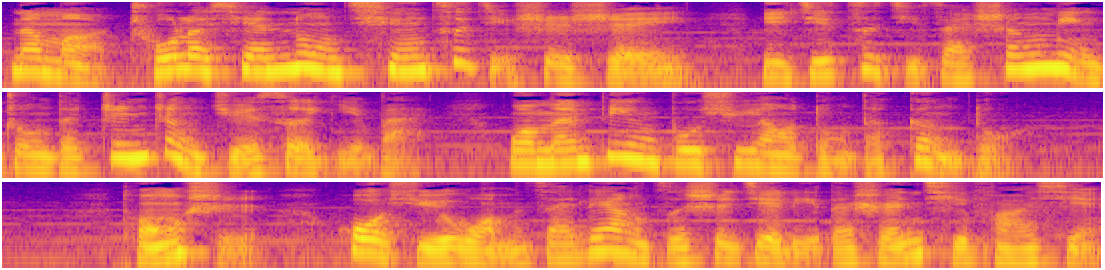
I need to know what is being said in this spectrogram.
那么除了先弄清自己是谁以及自己在生命中的真正角色以外，我们并不需要懂得更多。同时，或许我们在量子世界里的神奇发现，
